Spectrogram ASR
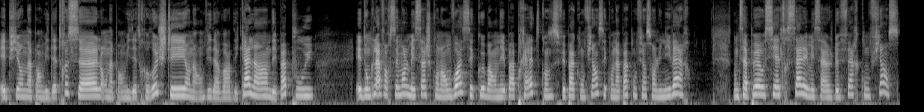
et puis on n'a pas envie d'être seul, on n'a pas envie d'être rejeté, on a envie d'avoir des câlins, des papouilles. Et donc là, forcément, le message qu'on envoie, c'est que bah, on n'est pas prête, qu'on ne se fait pas confiance et qu'on n'a pas confiance en l'univers. Donc ça peut aussi être ça les messages, de faire confiance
